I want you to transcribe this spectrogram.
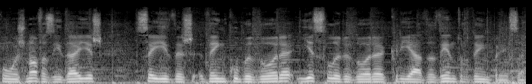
com as novas ideias saídas da incubadora e aceleradora criada dentro da empresa.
